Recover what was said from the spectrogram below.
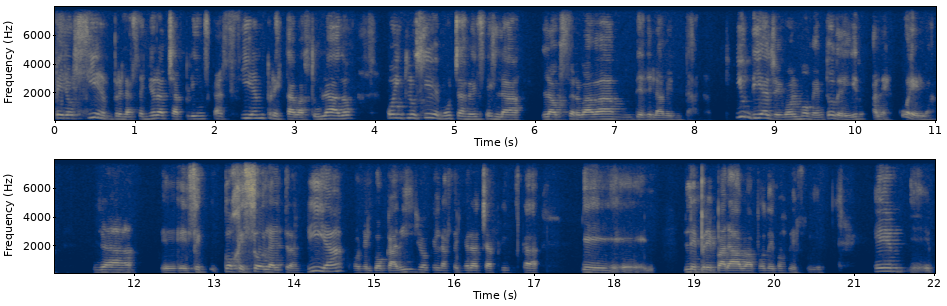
Pero siempre la señora Chaplinska siempre estaba a su lado o inclusive muchas veces la, la observaba desde la ventana. Y un día llegó el momento de ir a la escuela. Ya eh, se coge sola el tranvía con el bocadillo que la señora Chaplinska eh, le preparaba, podemos decir. Eh, eh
